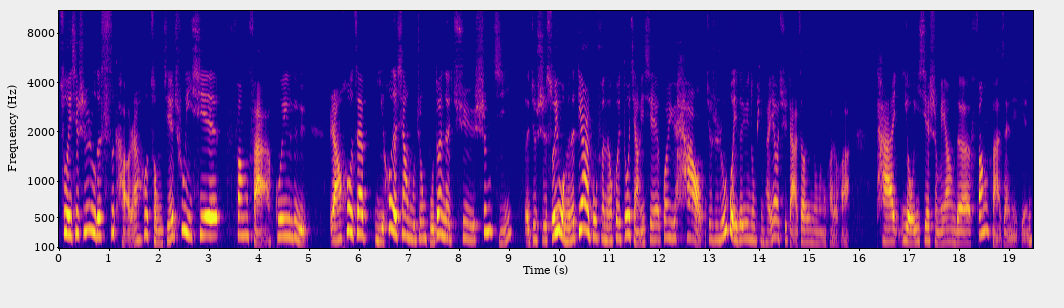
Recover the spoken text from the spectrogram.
做一些深入的思考，然后总结出一些方法规律，然后在以后的项目中不断的去升级。呃，就是，所以我们的第二部分呢，会多讲一些关于 how，就是如果一个运动品牌要去打造运动文化的话，它有一些什么样的方法在那边。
